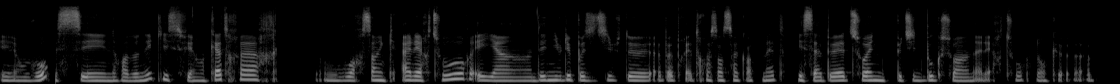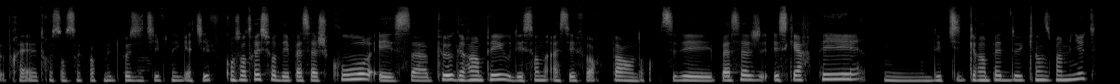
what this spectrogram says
et Envaux. C'est une randonnée qui se fait en 4 heures voire 5 allers-retours et il y a un dénivelé positif de à peu près 350 mètres. Et ça peut être soit une petite boucle soit un aller-retour. Donc euh, à peu près 350 mètres positifs négatifs. Concentré sur des passages courts et ça peut grimper ou descendre assez fort par endroit c'est des passages escarpés ou des petites grimpettes de 15-20 minutes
